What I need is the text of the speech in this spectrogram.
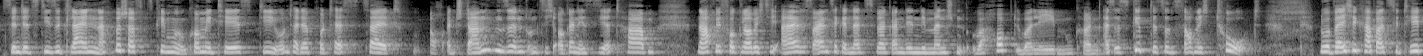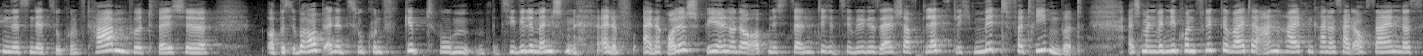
sind jetzt diese kleinen Nachbarschaftskomitees, die unter der Protestzeit auch entstanden sind und sich organisiert haben, nach wie vor, glaube ich, die, das einzige Netzwerk, an dem die Menschen überhaupt überleben können. Also es gibt es uns doch nicht tot. Nur welche Kapazitäten es in der Zukunft haben wird, welche, ob es überhaupt eine Zukunft gibt, wo zivile Menschen eine, eine Rolle spielen oder ob nicht sämtliche Zivilgesellschaft letztlich mit vertrieben wird. Ich meine, wenn die Konflikte weiter anhalten, kann es halt auch sein, dass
